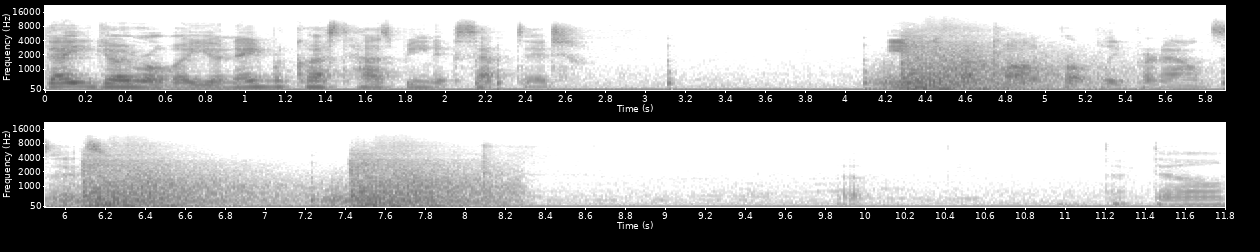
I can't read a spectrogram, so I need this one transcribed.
There you go, Robbo. Your name request has been accepted. Even if I can't properly pronounce it. Uh, back down.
